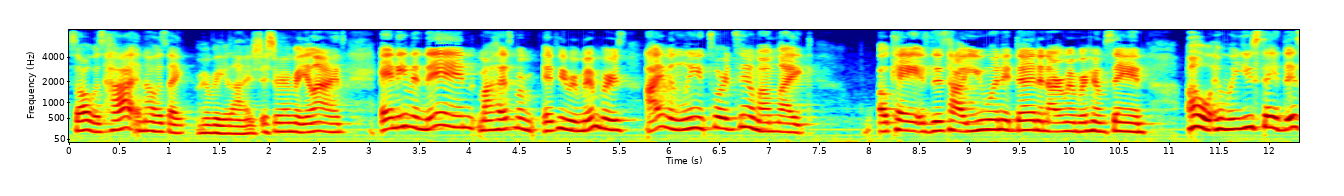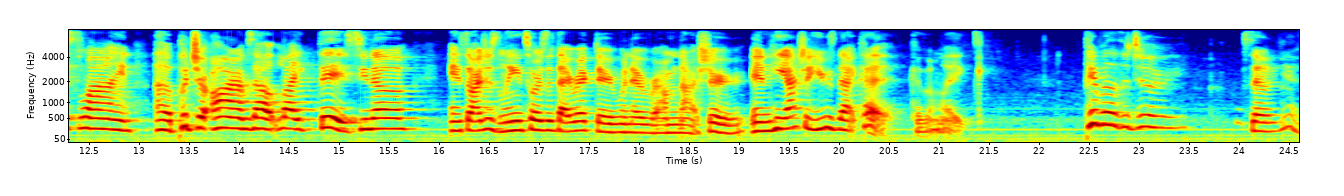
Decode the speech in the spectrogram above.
So I was hot and I was like, remember your lines, just remember your lines. And even then, my husband, if he remembers, I even leaned towards him. I'm like, okay, is this how you want it done? And I remember him saying, oh, and when you say this line, uh, put your arms out like this, you know? And so I just leaned towards the director whenever I'm not sure. And he actually used that cut because I'm like, people of the jury. So, yeah.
